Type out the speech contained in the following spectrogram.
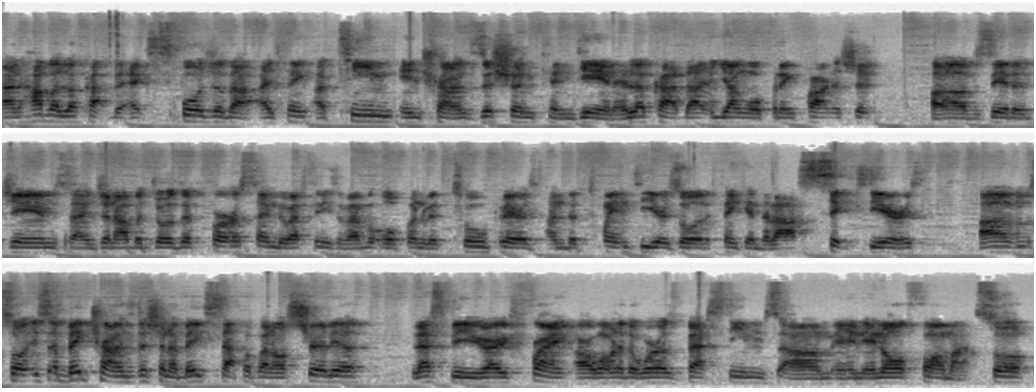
and have a look at the exposure that I think a team in transition can gain. I look at that young opening partnership of Zaida James and Djenaba Joseph. First time the West Indies have ever opened with two players under 20 years old, I think, in the last six years. Um, so it's a big transition, a big step up. And Australia, let's be very frank, are one of the world's best teams um, in, in all formats. So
